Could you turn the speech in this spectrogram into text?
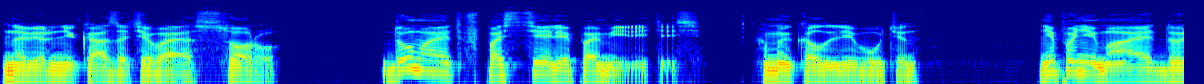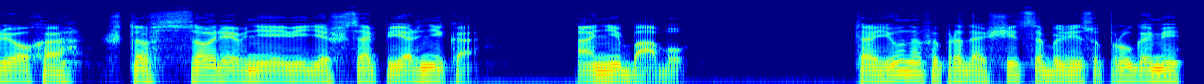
Наверняка, затевая ссору, думает, в постели помиритесь, хмыкал Левутин. Не понимает, дуреха, что в ссоре в ней видишь соперника, а не бабу. Таюнов и продавщица были супругами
